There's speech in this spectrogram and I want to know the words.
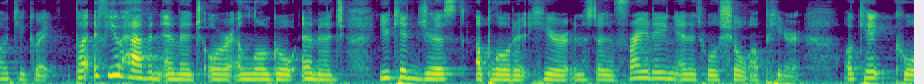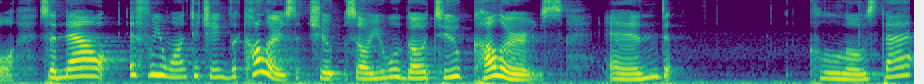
Okay, great. But if you have an image or a logo image, you can just upload it here instead of writing and it will show up here. Okay, cool. So now if we want to change the colors, so you will go to colors and close that.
